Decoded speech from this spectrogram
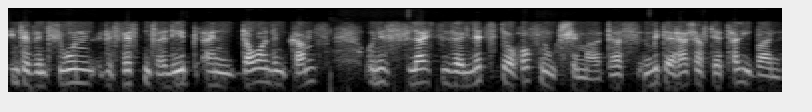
Intervention des Westens erlebt, einen dauernden Kampf und ist vielleicht dieser letzte Hoffnungsschimmer, dass mit der Herrschaft der Taliban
